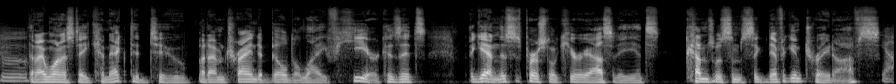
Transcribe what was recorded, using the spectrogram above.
that I want to stay connected to, but I'm trying to build a life here because it's, again, this is personal curiosity. It's comes with some significant trade-offs. Yeah.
